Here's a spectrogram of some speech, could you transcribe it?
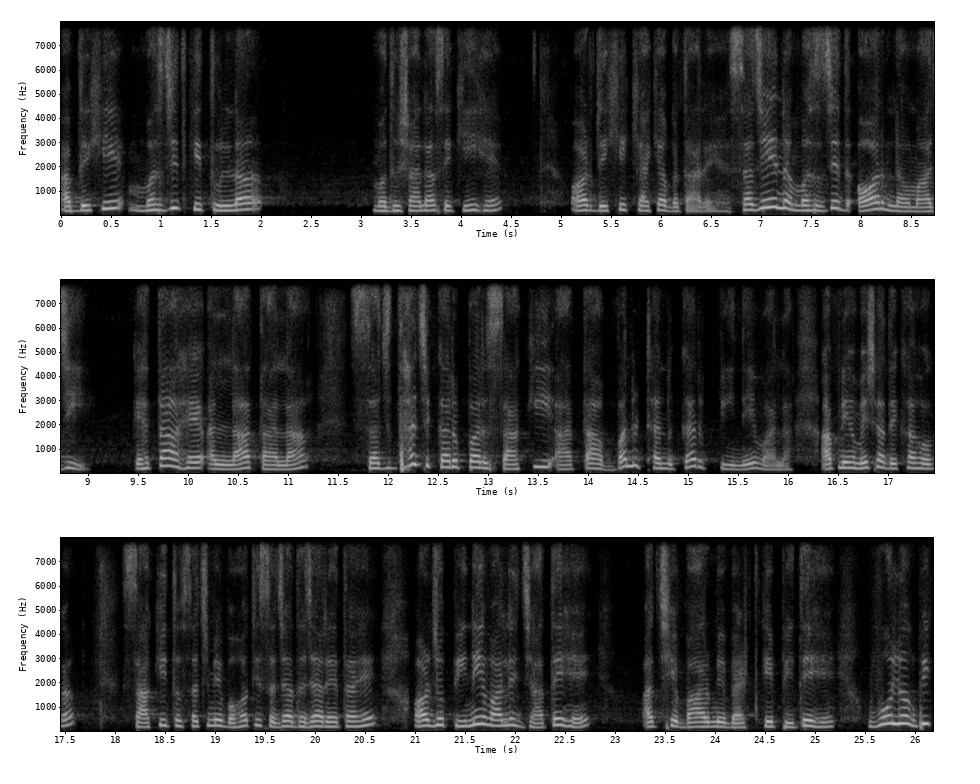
अब देखिए, मस्जिद की तुलना मधुशाला से की है और देखिए क्या क्या बता रहे हैं। सजे न मस्जिद और नमाजी, कहता है अल्लाह ताला, सजधज कर पर साकी आता, बन ठन कर पीने वाला। आपने हमेशा देखा होगा, साकी तो सच में बहुत ही सजा धजा रहता है और जो पीने वाले जाते हैं अच्छे बार में बैठ के पीते हैं, वो लोग भी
